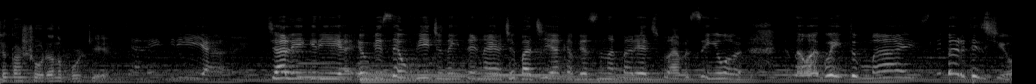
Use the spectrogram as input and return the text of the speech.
Você está chorando por quê? De alegria, de alegria. Eu vi seu vídeo na internet, eu batia a cabeça na parede e falava, Senhor, eu não aguento mais, liberta este homem.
